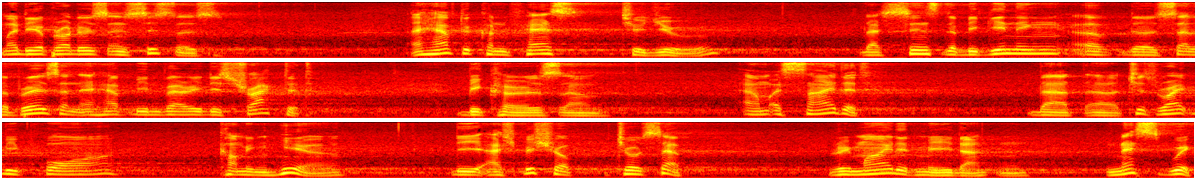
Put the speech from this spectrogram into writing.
My dear brothers and sisters, I have to confess to you that since the beginning of the celebration, I have been very distracted because um, I'm excited that uh, just right before coming here, the Archbishop Joseph reminded me that mm, next week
